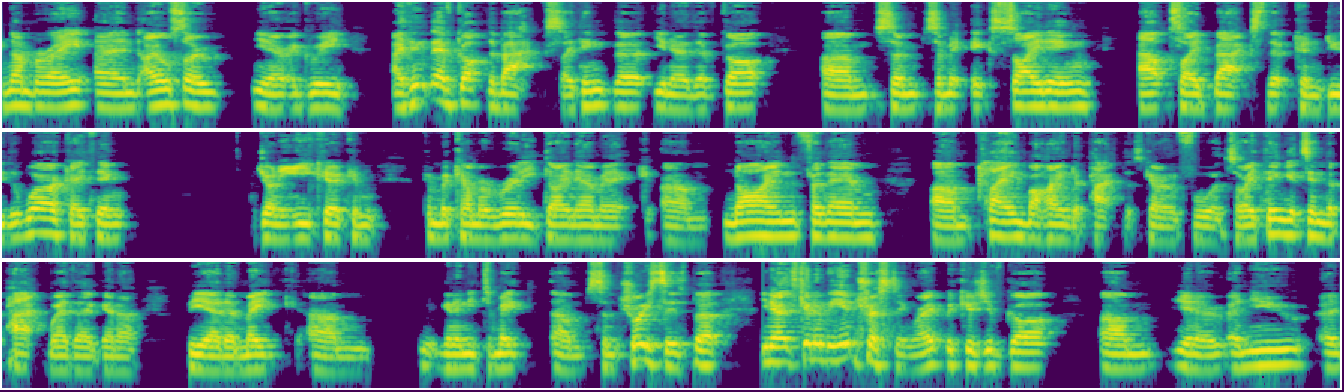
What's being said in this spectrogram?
number eight, and I also you know agree. I think they've got the backs. I think that you know they've got um, some some exciting outside backs that can do the work. I think Johnny Ika can can become a really dynamic um, nine for them um, playing behind a pack that's going forward. So I think it's in the pack where they're going to be able to make. Um, going to need to make um, some choices, but you know it's going to be interesting, right? Because you've got um, you know a new a,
